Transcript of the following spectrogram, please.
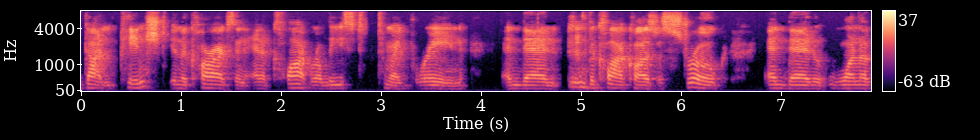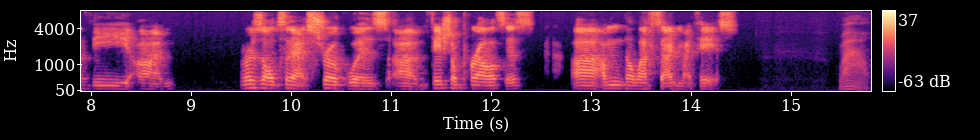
gotten pinched in the car accident and a clot released to my brain. And then the clot caused a stroke. And then one of the um, results of that stroke was uh, facial paralysis uh, on the left side of my face. Wow,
